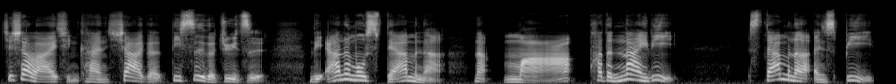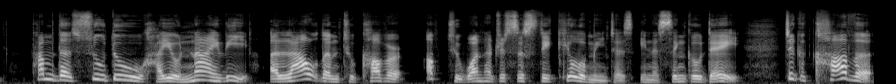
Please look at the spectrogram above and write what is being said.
接下来，请看下一个第四个句子：the animal stamina。那马它的耐力，stamina and speed，它们的速度还有耐力，allow them to cover up to 160 kilometers in a single day。这个 cover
